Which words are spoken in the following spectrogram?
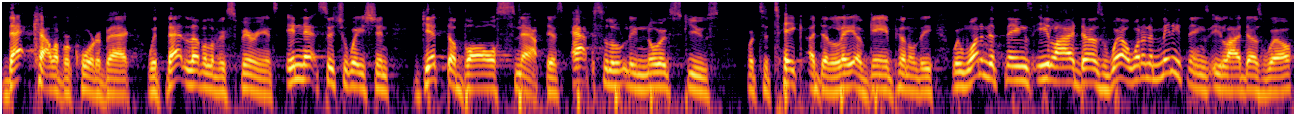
that caliber quarterback with that level of experience. In that situation, get the ball snapped. There's absolutely no excuse for to take a delay of game penalty when one of the things Eli does well, one of the many things Eli does well,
